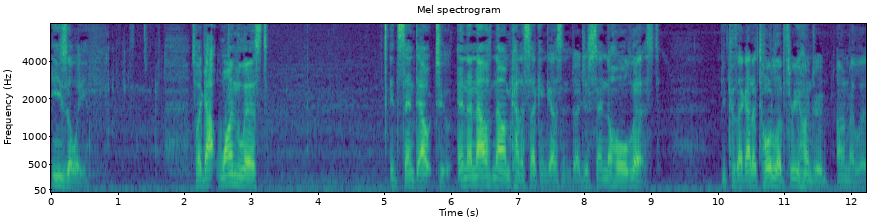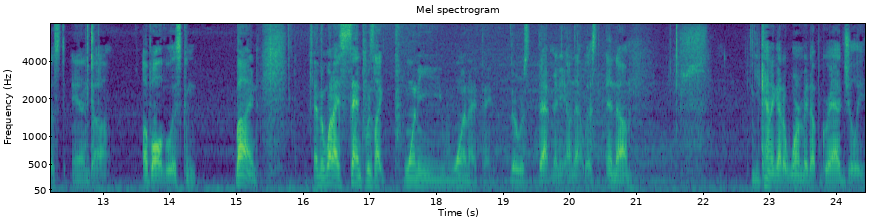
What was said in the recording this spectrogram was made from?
easily. So I got one list it's sent out to. And then now now I'm kind of second guessing. Do I just send the whole list? Because I got a total of 300 on my list and uh, of all the lists combined. And the one I sent was like 21, I think. There was that many on that list. And um, you kind of got to warm it up gradually.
